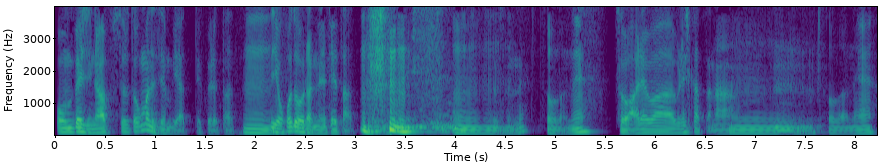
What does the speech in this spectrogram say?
ホームページにアップするとこまで全部やってくれた。で、横で俺は寝てた。ですよね。そうだね。そう、あれは嬉しかったな。うん。そうだね。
